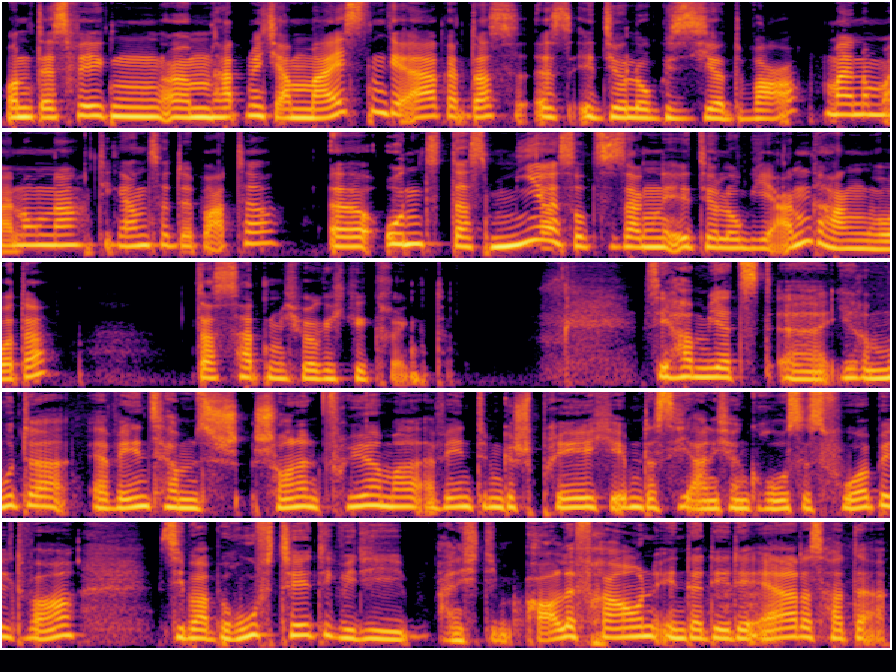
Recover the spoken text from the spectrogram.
Und deswegen ähm, hat mich am meisten geärgert, dass es ideologisiert war, meiner Meinung nach, die ganze Debatte. Äh, und dass mir sozusagen eine Ideologie angehangen wurde. Das hat mich wirklich gekränkt. Sie haben jetzt äh, Ihre Mutter erwähnt, Sie haben es schon früher mal erwähnt im Gespräch, eben, dass sie eigentlich ein großes Vorbild war. Sie war berufstätig, wie die eigentlich die, alle Frauen in der DDR. Das hatte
